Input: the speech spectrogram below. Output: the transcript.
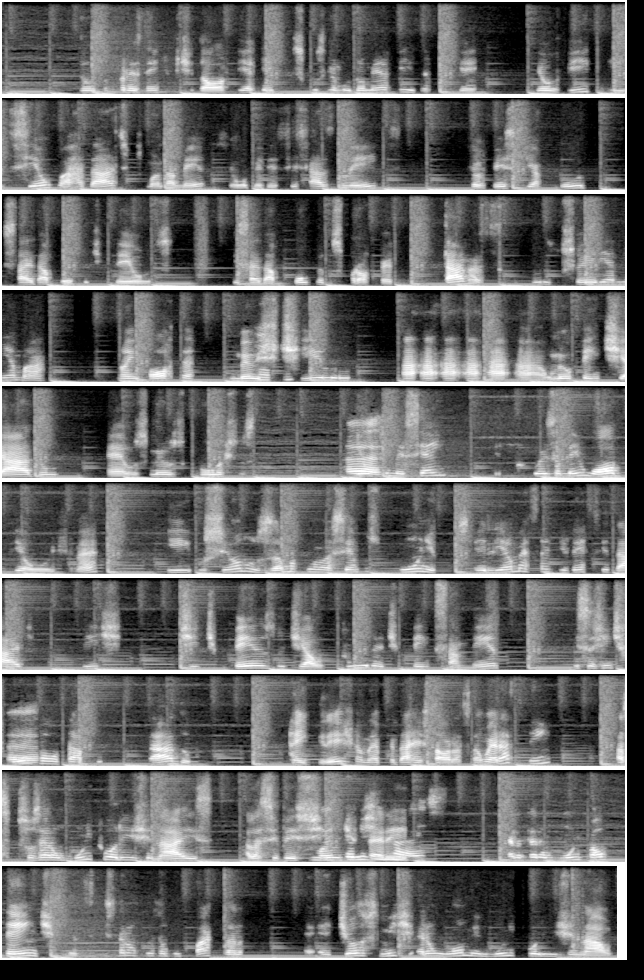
do, do presidente Bittdorf e aquele discurso que mudou minha vida, porque eu vi que se eu guardasse os mandamentos, se eu obedecesse às leis, se eu visse de acordo que sai da boca de Deus, que sai da boca dos profetas, está nas escrituras, o Senhor iria me amar. Não importa o meu é. estilo, a, a, a, o meu penteado, é, os meus gostos. É. Eu comecei a entender uma coisa meio óbvia hoje, né? E o Senhor nos ama por nós sermos únicos. Ele ama essa diversidade de, de peso, de altura, de pensamento. E se a gente for é. voltar para o passado, a igreja, na época da restauração, era assim. As pessoas eram muito originais, elas se vestiam muito diferente, originais. elas eram muito autênticas. Isso era uma coisa muito bacana. É, Joseph Smith era um homem muito original,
